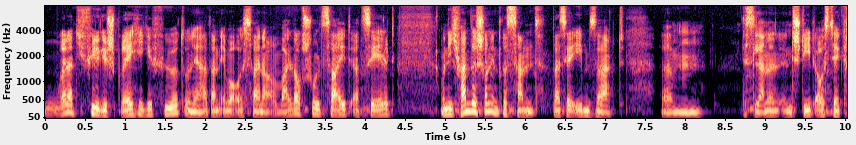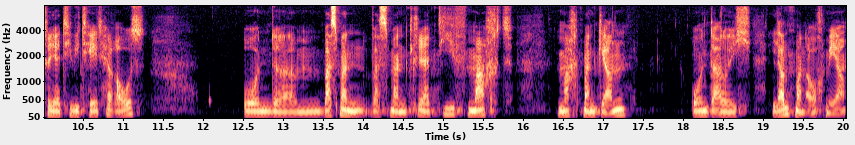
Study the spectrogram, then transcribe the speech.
relativ viele Gespräche geführt und er hat dann immer aus seiner Waldorfschulzeit erzählt. Und ich fand es schon interessant, dass er eben sagt, ähm, das Lernen entsteht aus der Kreativität heraus. Und ähm, was, man, was man kreativ macht, macht man gern. Und dadurch lernt man auch mehr.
